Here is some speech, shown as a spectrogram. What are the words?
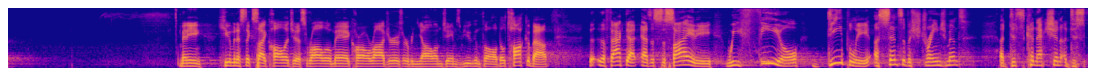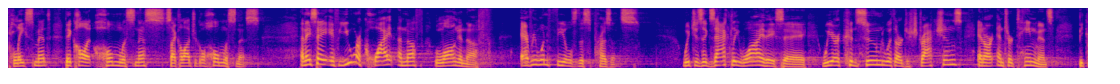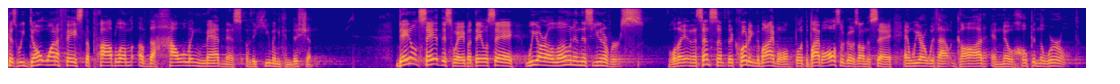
Many humanistic psychologists, Rollo May, Carl Rogers, Irvin Yalom, James Bugental, they'll talk about the, the fact that as a society, we feel deeply a sense of estrangement, a disconnection, a displacement. They call it homelessness, psychological homelessness. And they say if you are quiet enough long enough, everyone feels this presence which is exactly why they say we are consumed with our distractions and our entertainments because we don't want to face the problem of the howling madness of the human condition. They don't say it this way, but they will say, We are alone in this universe. Well, they, in a sense, they're quoting the Bible, but the Bible also goes on to say, And we are without God and no hope in the world.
